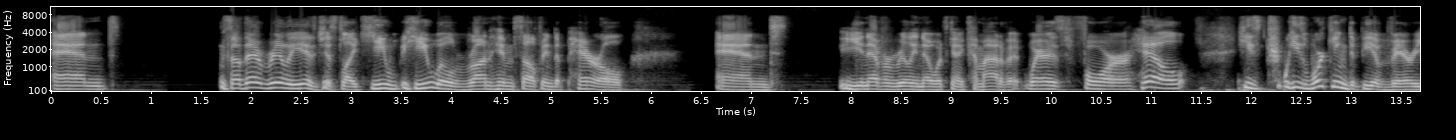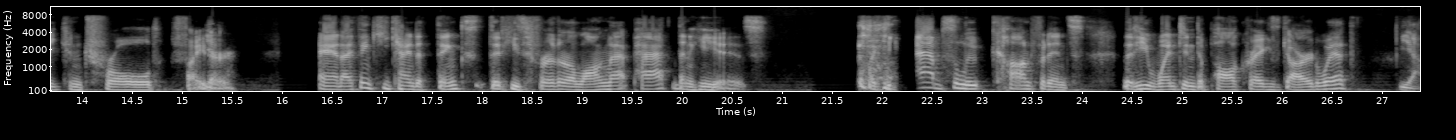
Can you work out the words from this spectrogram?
And so there really is just like he he will run himself into peril and you never really know what's going to come out of it whereas for hill he's tr- he's working to be a very controlled fighter and i think he kind of thinks that he's further along that path than he is like the absolute confidence that he went into paul craig's guard with Yeah.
